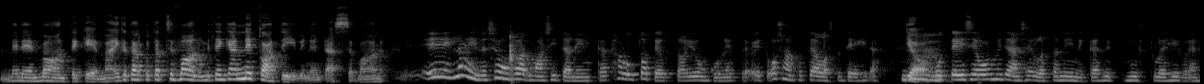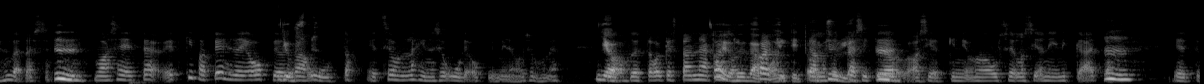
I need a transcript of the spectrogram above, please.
menen vaan tekemään. Eikä tarkoita, että se vaan on mitenkään negatiivinen tässä, vaan Ei, lähinnä se on varmaan sitä niin, että haluaa toteuttaa jonkun, että, että osaanko tällaista tehdä. Joo. Mm. Mutta ei se ole mitään sellaista niin, että nyt minusta tulee hirveän hyvä tässä. Mm. Vaan se, että, että kiva tehdä ja oppia Just. jotain uutta. Että se on lähinnä se uuden oppiminen on semmoinen Joo. juttu, että oikeastaan nämä kaikki, hyvä kaikki pointti toi, tämmöiset kyllä. käsityöasiatkin niin on ollut sellaisia niin ikään, että, Mm. että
